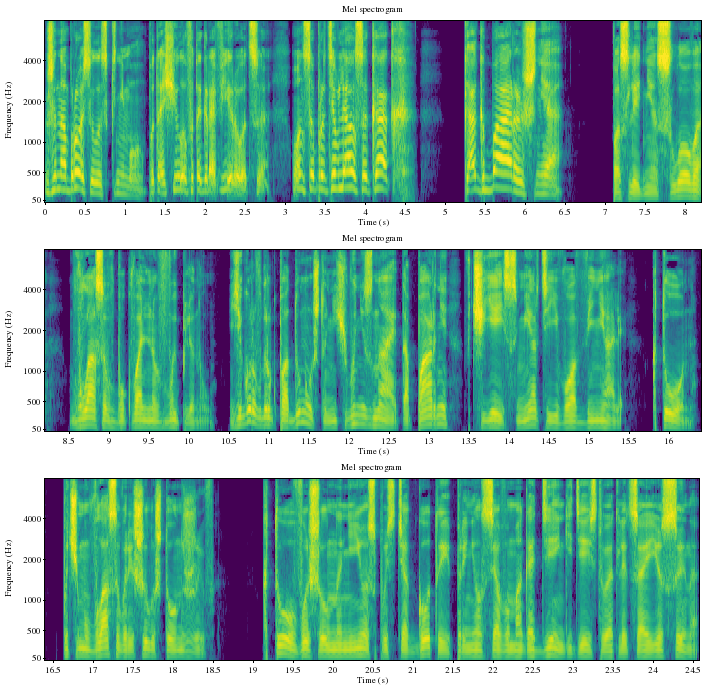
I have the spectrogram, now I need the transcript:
Жена бросилась к нему, потащила фотографироваться. Он сопротивлялся как... как барышня». Последнее слово Власов буквально выплюнул. Егор вдруг подумал, что ничего не знает о парне, в чьей смерти его обвиняли. Кто он? Почему Власова решила, что он жив? Кто вышел на нее спустя год и принялся вымогать деньги, действуя от лица ее сына?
